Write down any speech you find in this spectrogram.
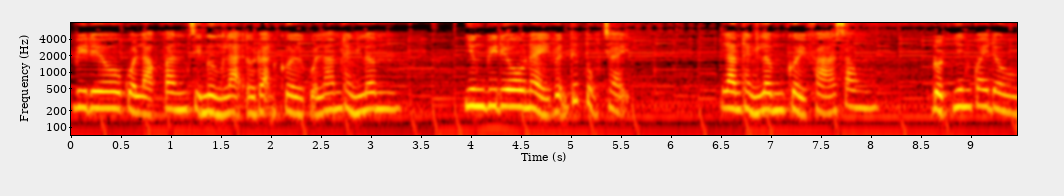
video của Lạc Văn chỉ ngừng lại ở đoạn cười của Lam Thành Lâm, nhưng video này vẫn tiếp tục chạy. Lam Thành Lâm cười phá xong, đột nhiên quay đầu,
